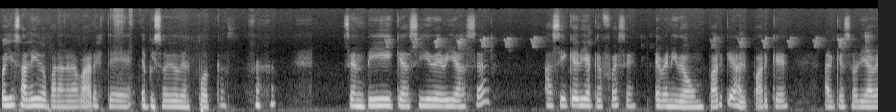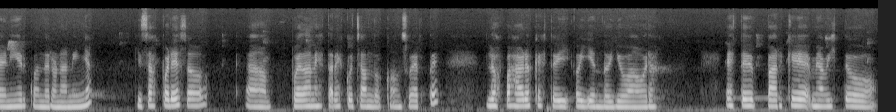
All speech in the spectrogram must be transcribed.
Hoy he salido para grabar este episodio del podcast. Sentí que así debía ser, así quería que fuese. He venido a un parque, al parque al que solía venir cuando era una niña. Quizás por eso ah, puedan estar escuchando con suerte los pájaros que estoy oyendo yo ahora. Este parque me ha visto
